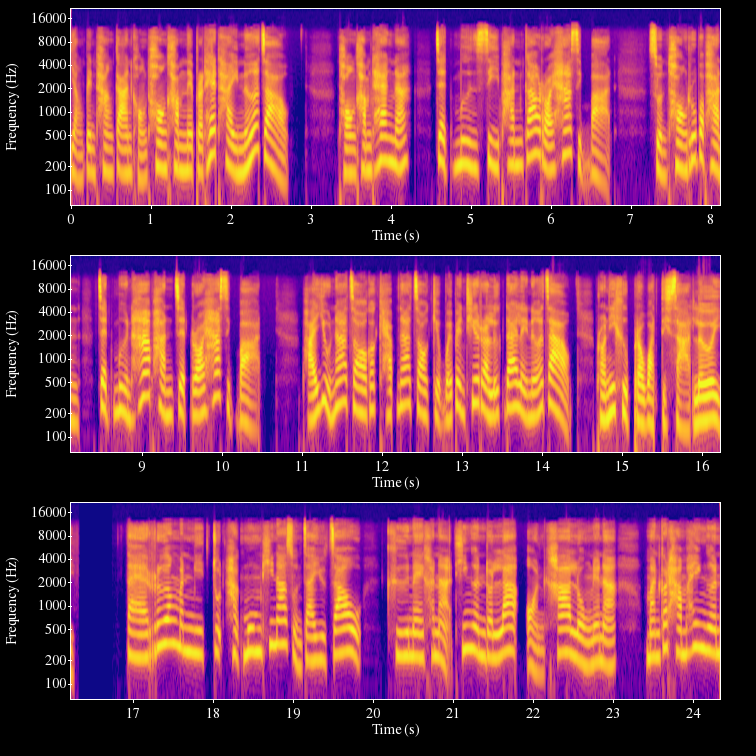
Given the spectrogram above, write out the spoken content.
อย่างเป็นทางการของทองคำในประเทศไทยเนื้อเจ้า ทองคำแท่งนะ 74,950 บาท ส่วนทองรูปพรรณ75,750 บาท ภายอยู่หน้าจอก็แคปหน้าจอเก็บไว้เป็นที่ระลึกได้เลยเนื้อะเจ้า เพราะนี่คือประวัติศาสตร์เลย แต่เรื่องมันมีจุดหักมุมที่น่าสนใจอยู่เจ้า คือในขณะที่เงินดอลลาร์อ่อนค่าลงเนี่ยนะ มันก็ทำให้เงิน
